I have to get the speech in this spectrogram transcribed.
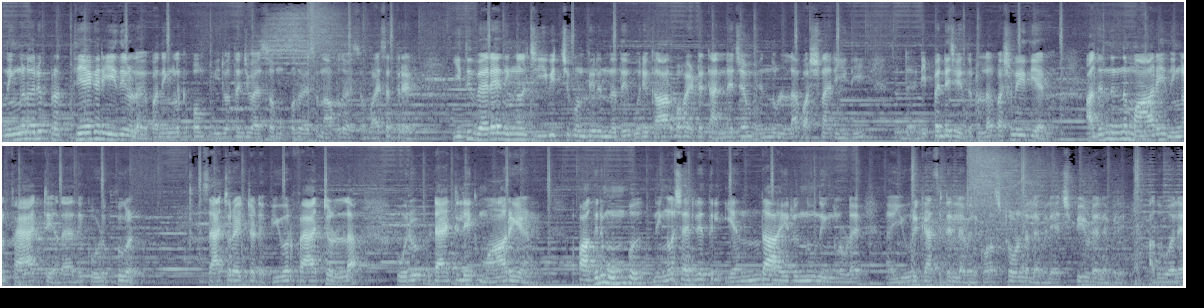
നിങ്ങളൊരു പ്രത്യേക രീതിയിലുള്ള ഇപ്പം നിങ്ങൾക്കിപ്പം ഇരുപത്തഞ്ച് വയസ്സോ മുപ്പത് വയസ്സോ നാൽപ്പത് വയസ്സോ വയസ്സെത്രയാണ് ഇതുവരെ നിങ്ങൾ ജീവിച്ചു കൊണ്ടിരുന്നത് ഒരു കാർബോഹൈഡ്രേറ്റ് അന്നജം എന്നുള്ള ഭക്ഷണ രീതി ഡിപ്പെൻഡ് ചെയ്തിട്ടുള്ള ഭക്ഷണ രീതിയായിരുന്നു. അതിൽ നിന്ന് മാറി നിങ്ങൾ ഫാറ്റ് അതായത് കൊഴുപ്പുകൾ സാച്ചുറേറ്റഡ് പ്യുവർ ഫാറ്റുള്ള ഒരു ഡയറ്റിലേക്ക് മാറുകയാണ്. അപ്പോൾ അതിനു മുമ്പ് നിങ്ങളുടെ ശരീരത്തിൽ എന്തായിരുന്നു നിങ്ങളുടെ യൂറിക് ആസിഡിന്റെ ലെവൽ കൊളസ്ട്രോളിന്റെ ലെവൽ എച്ച് പിയുടെ ലെവൽ അതുപോലെ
